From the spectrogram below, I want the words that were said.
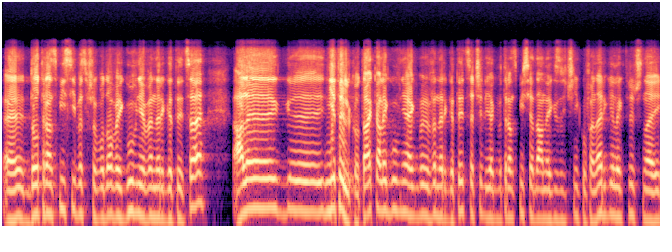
e, do transmisji bezprzewodowej głównie w energetyce, ale e, nie tylko, tak, ale głównie jakby w energetyce, czyli jakby transmisja danych z liczników energii elektrycznej,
